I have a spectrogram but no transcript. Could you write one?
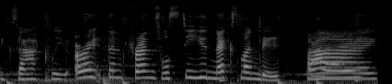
exactly. All right, then, friends, we'll see you next Monday. Bye. Bye.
